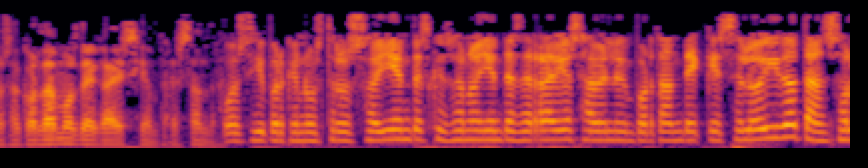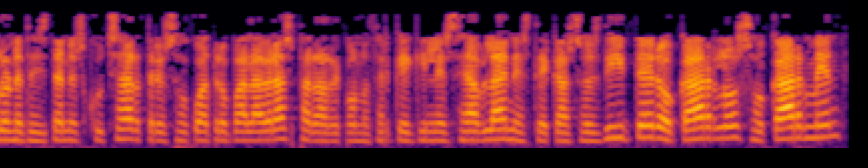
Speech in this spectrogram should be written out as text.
nos acordamos de Gae siempre, Sandra. Pues sí, porque nuestros oyentes, que son oyentes de radio, saben lo importante que es el oído. Tan solo necesitan escuchar tres o cuatro palabras para reconocer que quien les habla, en este caso es Dieter, o Carlos, o Carmen.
